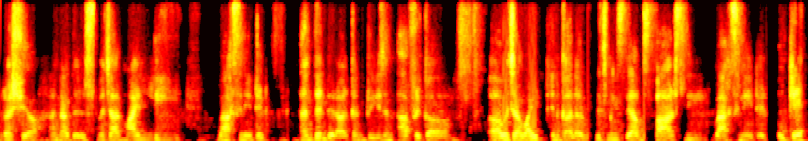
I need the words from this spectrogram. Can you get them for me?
Russia, and others, which are mildly vaccinated. And then there are countries in Africa uh, which are white in color, which means they are sparsely vaccinated. Okay,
